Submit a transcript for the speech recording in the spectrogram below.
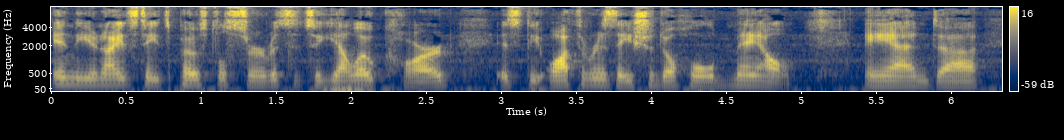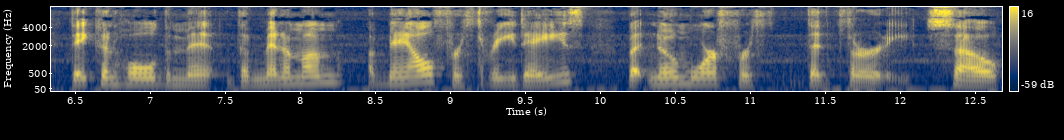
in the United States Postal Service, it's a yellow card. It's the authorization to hold mail, and uh, they can hold the mi- the minimum mail for three days, but no more for th- than thirty. So,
